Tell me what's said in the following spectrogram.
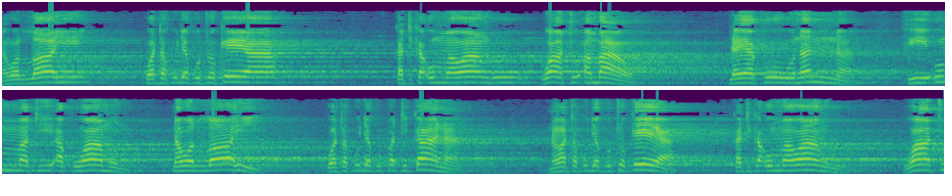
Na wallahi watakuja kutokea katika umma wangu watu ambao la yakunanna fi ummati aqwamun. Na wallahi watakuja kupatikana na watakuja kutokea katika umma wangu watu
